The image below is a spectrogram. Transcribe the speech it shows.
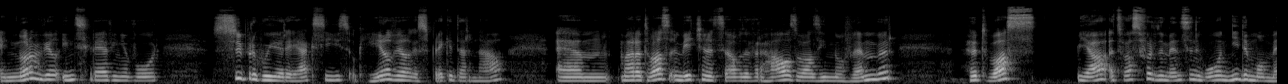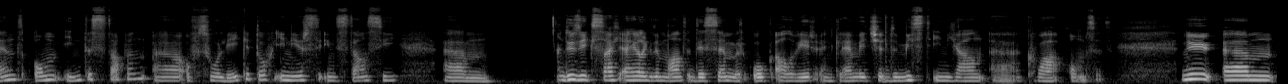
enorm veel inschrijvingen voor. Super goede reacties, ook heel veel gesprekken daarna. Um, maar het was een beetje hetzelfde verhaal zoals in november. Het was, ja, het was voor de mensen gewoon niet de moment om in te stappen. Uh, of zo leek het toch in eerste instantie. Um, dus ik zag eigenlijk de maand december ook alweer een klein beetje de mist ingaan uh, qua omzet. Nu, um,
